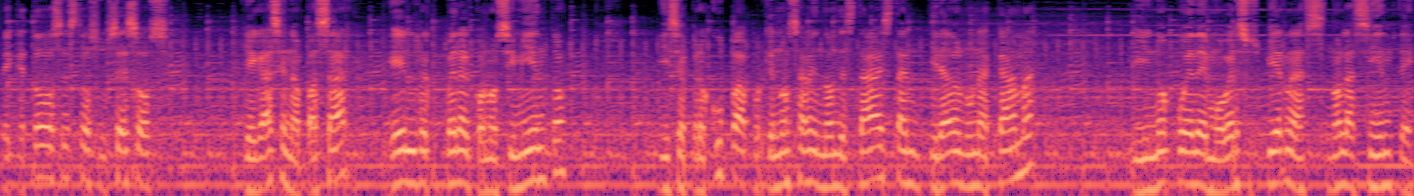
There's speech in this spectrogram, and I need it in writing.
de que todos estos sucesos llegasen a pasar, él recupera el conocimiento y se preocupa porque no saben dónde está, está tirado en una cama y no puede mover sus piernas, no las siente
